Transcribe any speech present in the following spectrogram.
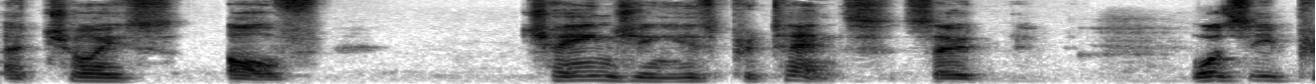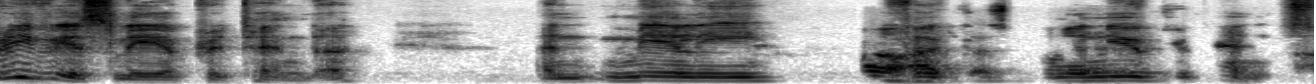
a choice of changing his pretense? So was he previously a pretender and merely oh, I- on a new pretense?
